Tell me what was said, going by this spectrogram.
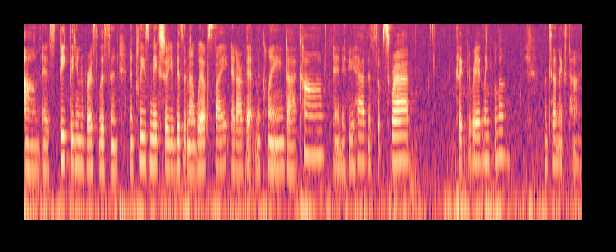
um, at Speak the Universe Listen. And please make sure you visit my website at arvettemclain.com. And if you haven't subscribed, click the red link below. Until next time.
